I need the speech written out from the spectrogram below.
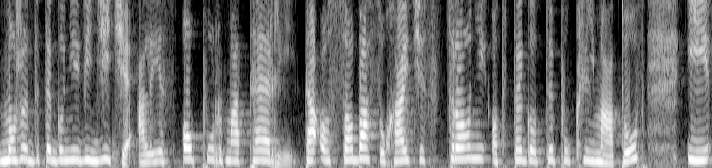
może wy tego nie widzicie, ale jest opór materii. Ta osoba, słuchajcie, stroni od tego typu klimatów i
